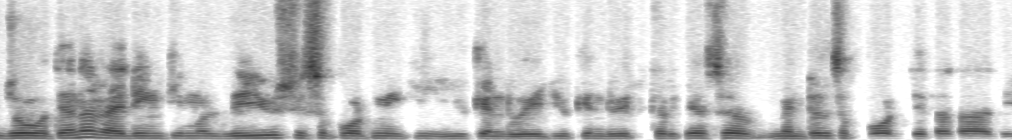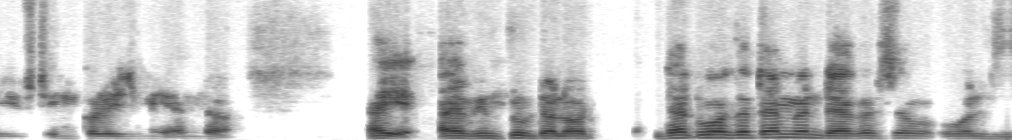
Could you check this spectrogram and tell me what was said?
जो होते हैं ना riding team they used to support me कि you can do it you can do it करके ऐसा मेंटल सपोर्ट देता था they used to encourage me and uh, I I have improved a lot. That was the time when Dagger sir was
